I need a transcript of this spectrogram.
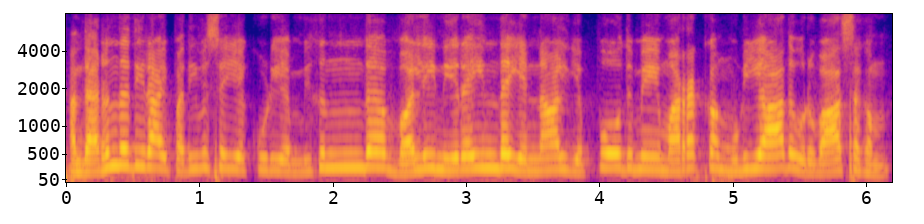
அந்த அருந்ததிராய் பதிவு செய்யக்கூடிய மிகுந்த வலி நிறைந்த என்னால் எப்போதுமே மறக்க முடியாத ஒரு வாசகம்.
